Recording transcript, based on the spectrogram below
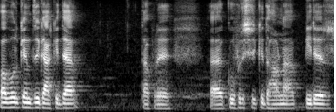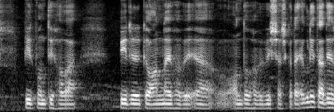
কবর কেন্দ্রিক আকিদা, তারপরে কুফরি শিরকি ধারণা, পীরের, পীরপন্থী হওয়া, পীরেরকে অন্যায়ভাবে অন্ধভাবে বিশ্বাস করা, এগুলি তাদের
